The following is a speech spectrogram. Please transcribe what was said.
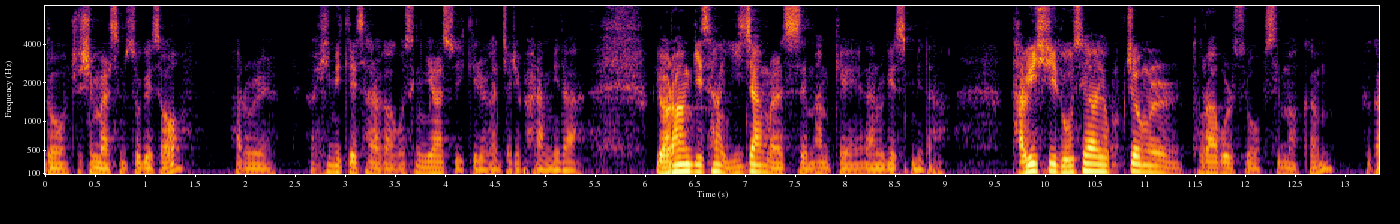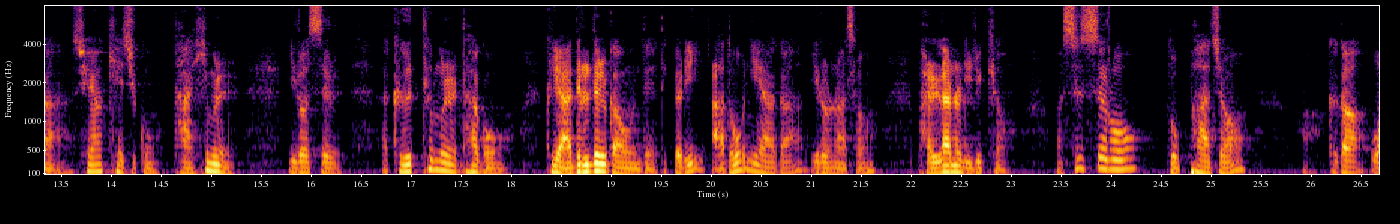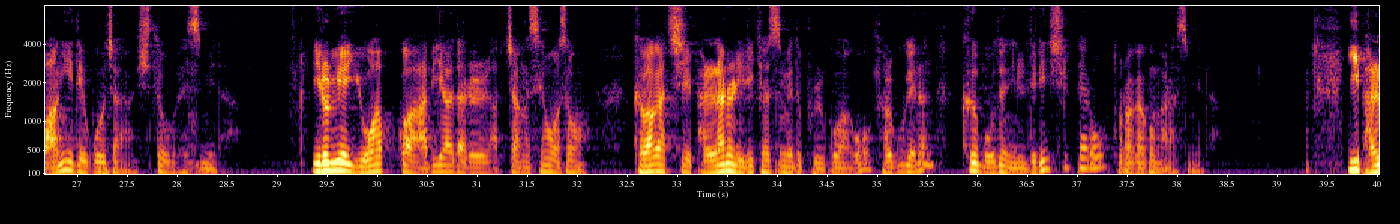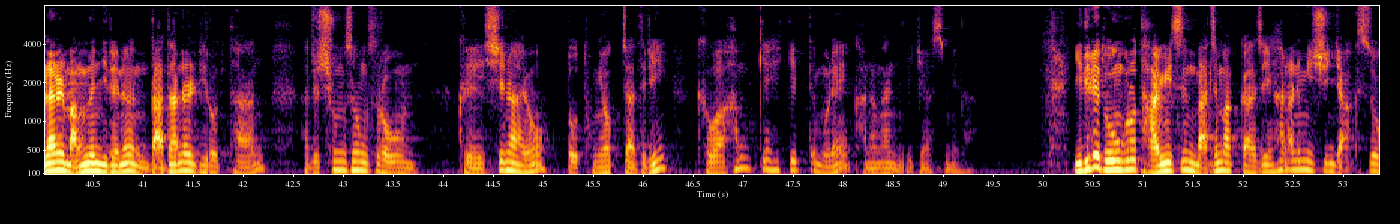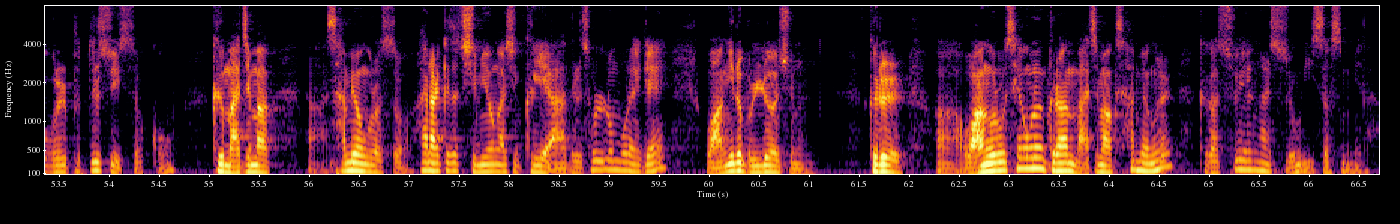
오늘도 주신 말씀 속에서 하루를 힘있게 살아가고 승리할 수 있기를 간절히 바랍니다. 열왕기상 2장 말씀 함께 나누겠습니다. 다윗이 노세아의 국정을 돌아볼 수 없을 만큼 그가 쇠약해지고 다 힘을 잃었을 그 틈을 타고 그의 아들들 가운데 특별히 아도니아가 일어나서 반란을 일으켜 스스로 높아져 그가 왕이 되고자 시도했습니다. 이를 위해 요압과 아비아다를 앞장 세워서 그와 같이 반란을 일으켰음에도 불구하고 결국에는 그 모든 일들이 실패로 돌아가고 말았습니다. 이 반란을 막는 일에는 나단을 비롯한 아주 충성스러운 그의 신하요 또 동역자들이 그와 함께 했기 때문에 가능한 일이었습니다. 이들의 도움으로 다윗은 마지막까지 하나님이 주신 약속을 붙들 수 있었고 그 마지막 아, 사명으로서 하나님께서 지명하신 그의 아들 솔로몬에게 왕위를 물려주는 그를 아, 왕으로 세우는 그러한 마지막 사명을 그가 수행할 수 있었습니다.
